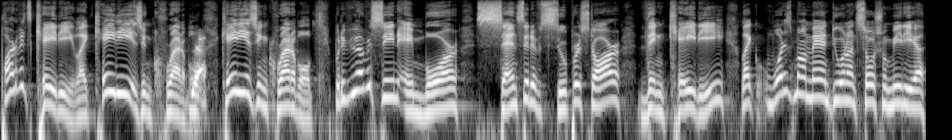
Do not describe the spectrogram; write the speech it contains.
part of it's KD. Like, KD is incredible. Yeah. KD is incredible. But have you ever seen a more sensitive superstar than KD? Like, what is my man doing on social media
